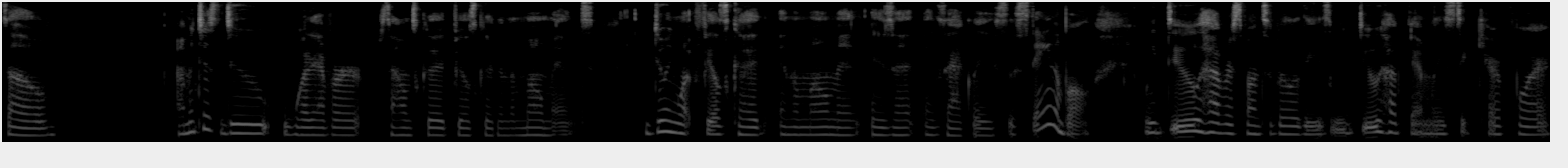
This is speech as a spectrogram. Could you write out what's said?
So I'm going to just do whatever sounds good, feels good in the moment. Doing what feels good in the moment isn't exactly sustainable. We do have responsibilities, we do have families to care for,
